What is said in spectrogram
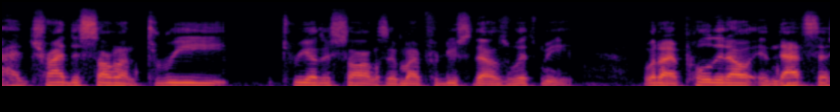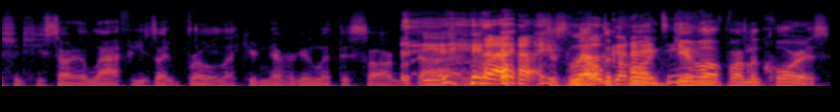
I tried this song on three three other songs, and my producer that was with me, when I pulled it out in that session, he started laughing. He's like, "Bro, like you're never gonna let this song die. Just Well, let the chorus, idea. give up on the chorus."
